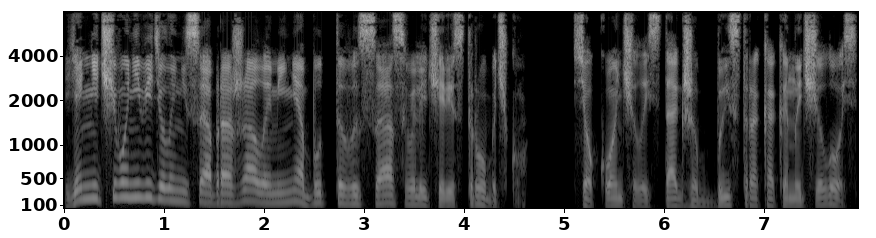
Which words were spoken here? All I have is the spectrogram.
Я ничего не видел и не соображал, а меня будто высасывали через трубочку. Все кончилось так же быстро, как и началось.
